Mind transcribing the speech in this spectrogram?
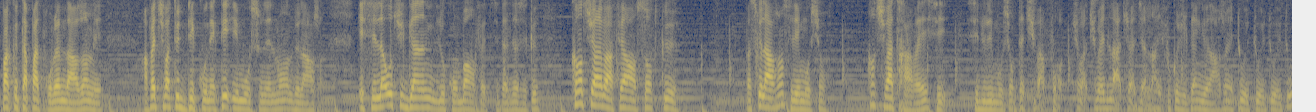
pas que tu n'as pas de problème d'argent, mais en fait, tu vas te déconnecter émotionnellement de l'argent. Et c'est là où tu gagnes le combat, en fait. C'est-à-dire, c'est que quand tu arrives à faire en sorte que, parce que l'argent, c'est l'émotion. Quand tu vas travailler, c'est de l'émotion. Peut-être tu vas, tu, vas, tu vas être là, tu vas dire non, il faut que je gagne de l'argent et tout, et tout, et tout, et tout.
